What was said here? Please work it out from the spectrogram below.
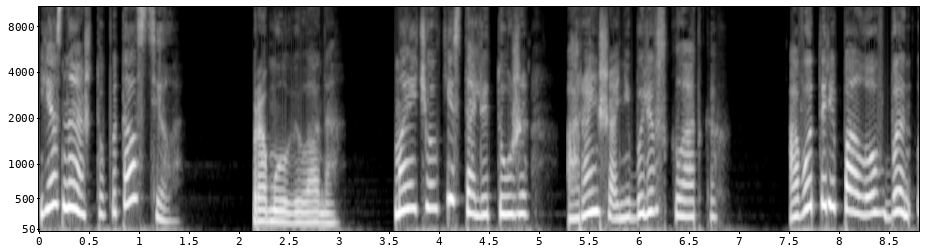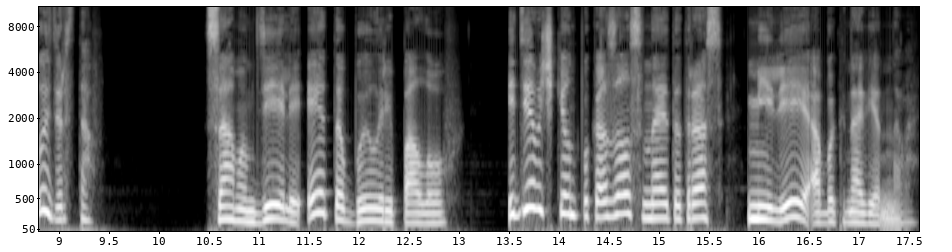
«Я знаю, что потолстела», — промолвила она. «Мои чулки стали туже, а раньше они были в складках. А вот и Реполов Бен Узерстав». В самом деле это был Реполов, и девочке он показался на этот раз милее обыкновенного.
